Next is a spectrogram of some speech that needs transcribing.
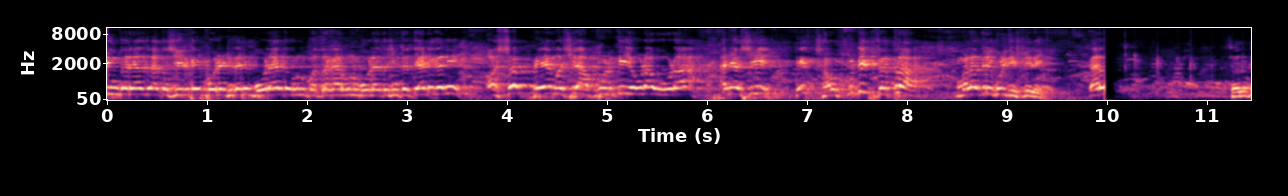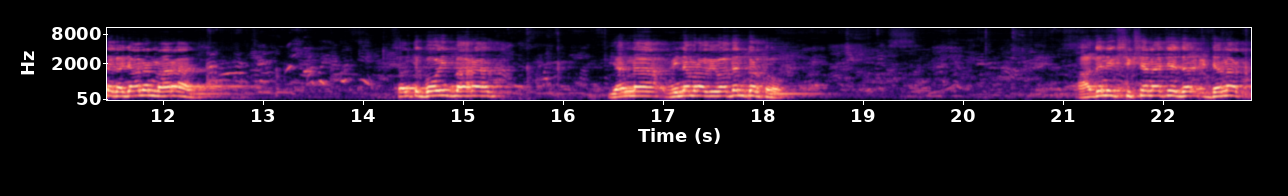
शूटिंग करायला जात असेल काही बोल्या ठिकाणी बोलायचं म्हणून पत्रकार म्हणून बोलायचं असेल तर त्या ठिकाणी असं प्रेम अशी आपुलकी एवढा ओढा आणि अशी एक सांस्कृतिक जत्रा मला तरी कोणी दिसली नाही. कारण संत गजानन महाराज संत गोविंद महाराज यांना विनम्र अभिवादन करतो. आधुनिक शिक्षणाचे जनक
